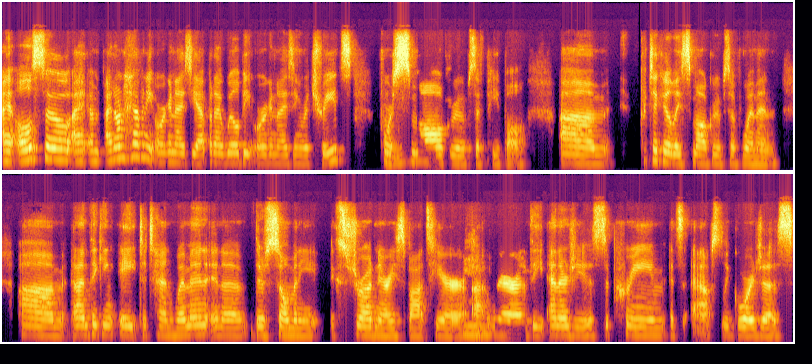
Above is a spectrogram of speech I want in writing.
I also I am I don't have any organized yet, but I will be organizing retreats for mm-hmm. small groups of people, um, particularly small groups of women. Um, and I'm thinking eight to ten women in a. There's so many extraordinary spots here mm-hmm. uh, where the energy is supreme. It's absolutely gorgeous.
